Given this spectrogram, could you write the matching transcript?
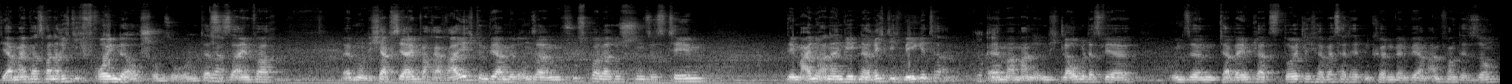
die haben einfach, es waren richtig Freunde auch schon so. Und das Ja. ist einfach, ähm, und ich habe sie einfach erreicht und wir haben mit unserem fußballerischen System dem einen oder anderen Gegner richtig wehgetan. Okay. Ähm, am und ich glaube, dass wir unseren Tabellenplatz deutlich verbessert hätten können, wenn wir am Anfang der Saison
